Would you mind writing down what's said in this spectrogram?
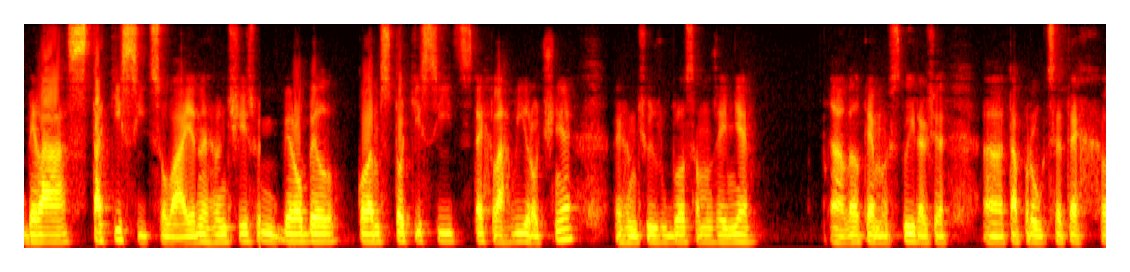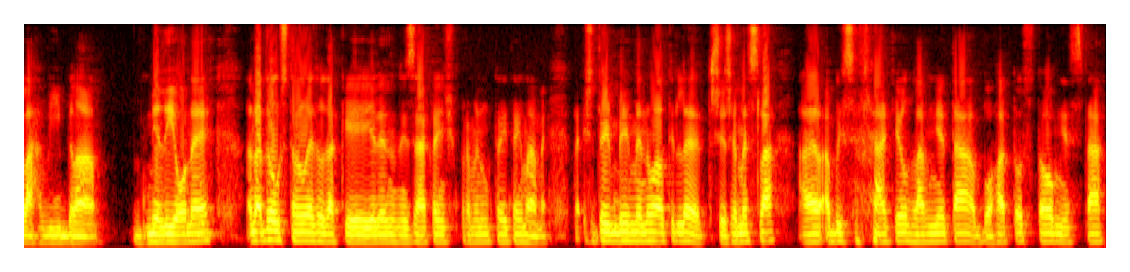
byla statisícová. Jeden hrnčíř vyrobil kolem 100 tisíc těch lahví ročně. Těch hrnčířů bylo samozřejmě eh, velké množství, takže eh, ta produkce těch lahví byla v milionech. A na druhou stranu je to taky jeden z nejzákladnějších pramenů, který tady máme. Takže tady bych jmenoval tyhle tři řemesla, ale aby se vrátil hlavně ta bohatost toho města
